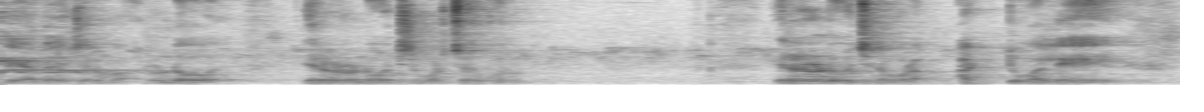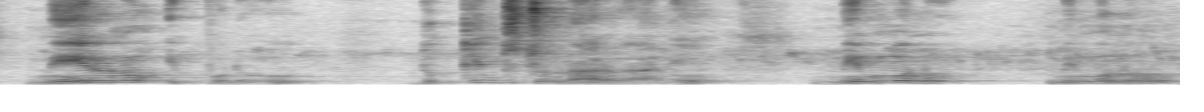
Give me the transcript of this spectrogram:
ప్రియ దైవజనమ. ఇరవై రెండవ వచ్చిన కూడా చదువుకుని ఇరవై రెండు వచ్చిన కూడా అట్టువలే మీరును ఇప్పుడు దుఃఖించుచున్నారు కానీ మిమ్మును మిమ్మును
